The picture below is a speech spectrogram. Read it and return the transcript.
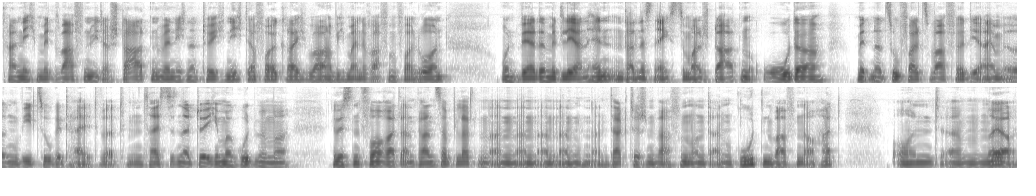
kann ich mit Waffen wieder starten. Wenn ich natürlich nicht erfolgreich war, habe ich meine Waffen verloren und werde mit leeren Händen dann das nächste Mal starten oder mit einer Zufallswaffe, die einem irgendwie zugeteilt wird. Das heißt, es ist natürlich immer gut, wenn man gewissen Vorrat an Panzerplatten, an, an, an, an, an taktischen Waffen und an guten Waffen auch hat. Und ähm, naja,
